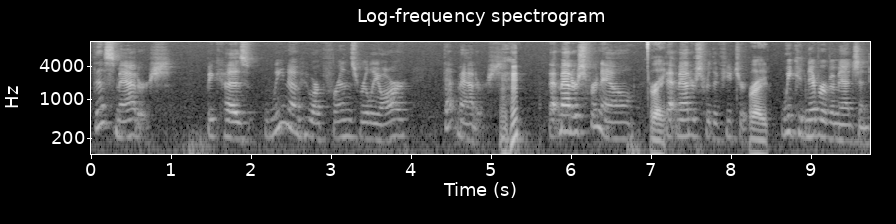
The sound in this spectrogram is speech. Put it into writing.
This matters because we know who our friends really are. That matters. Mm-hmm. That matters for now. Right. That matters for the future. Right. We could never have imagined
